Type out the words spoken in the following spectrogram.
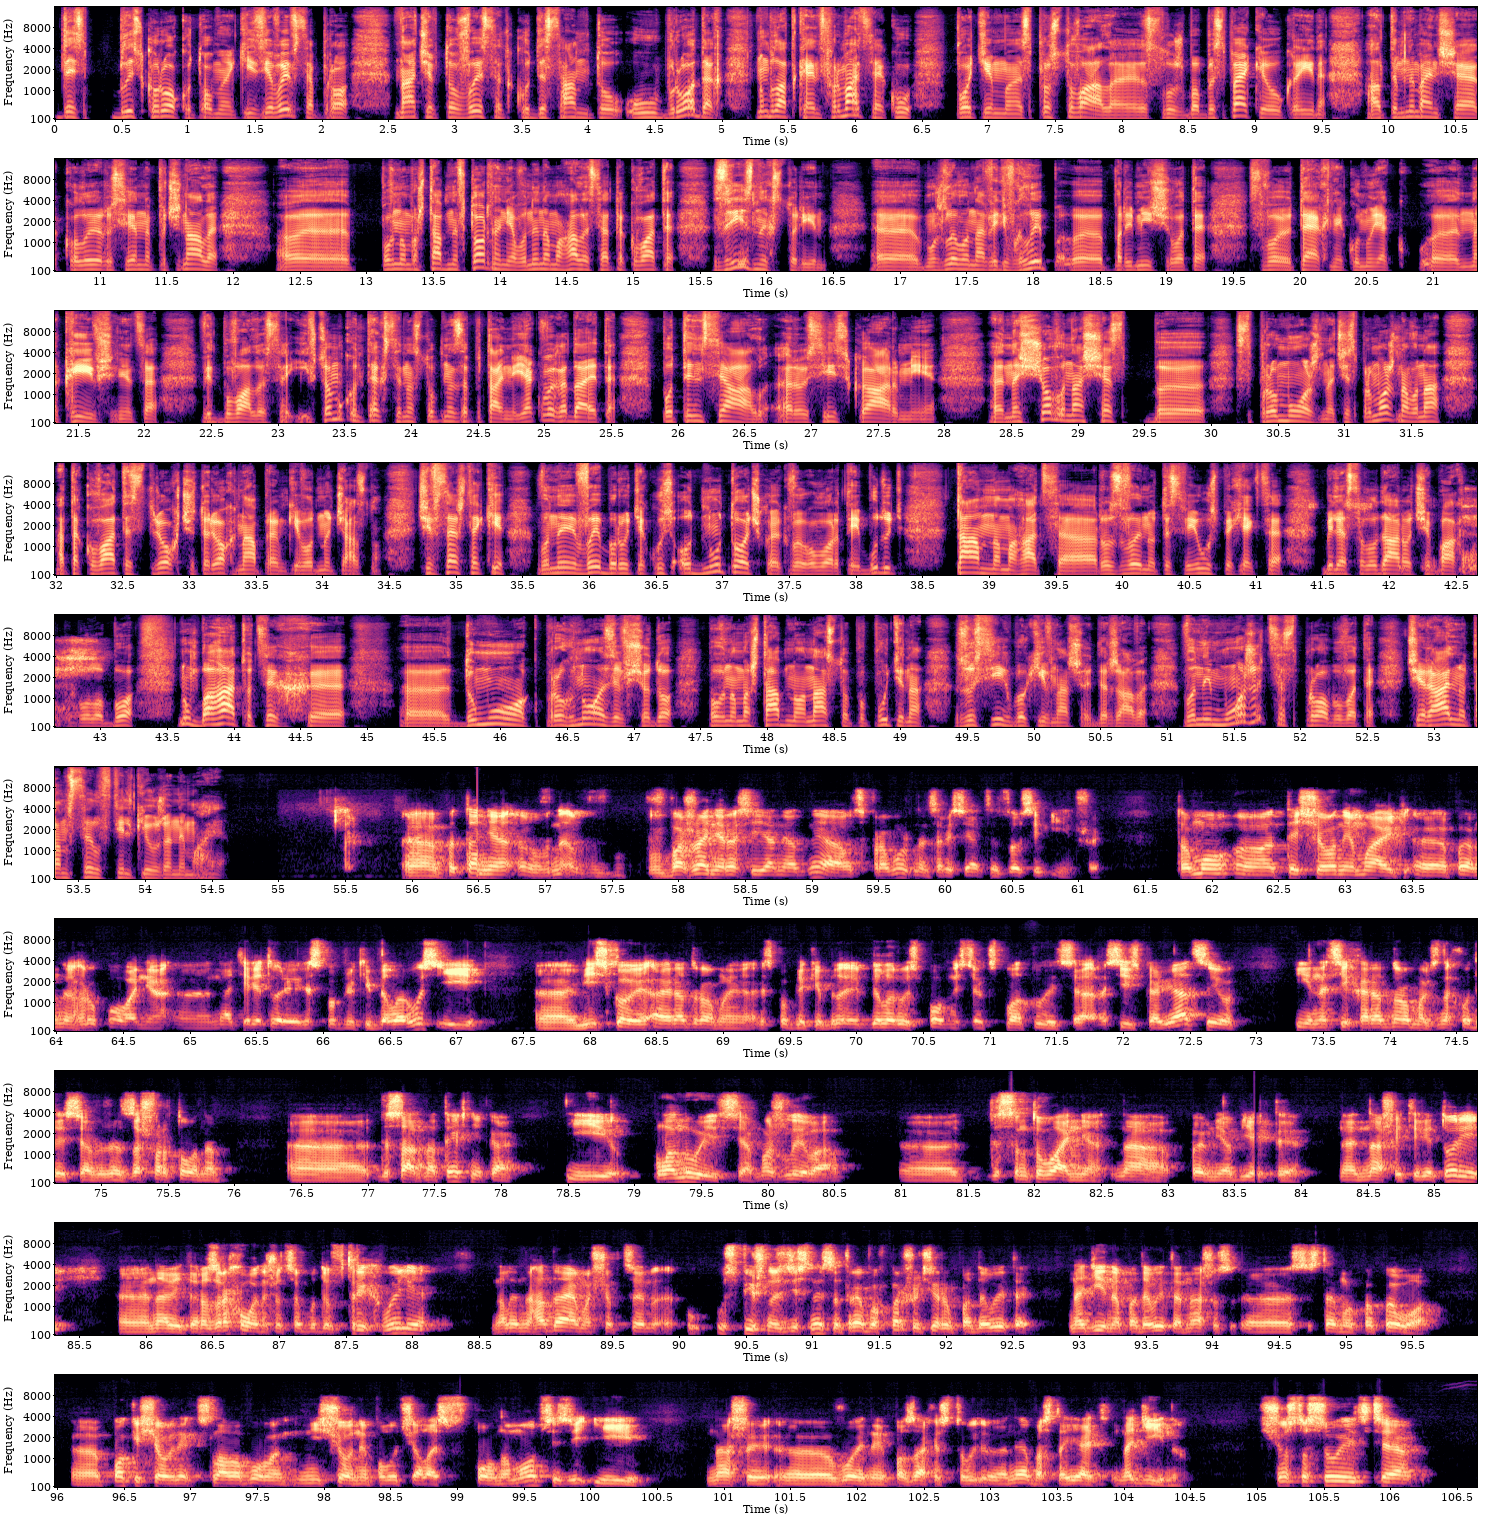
Десь близько року тому, який з'явився про, начебто, висадку десанту у бродах. Ну, була така інформація, яку потім е, спростувала Служба безпеки України. Але тим не менше, коли росіяни починали е, повномасштабне вторгнення, вони намагалися атакувати з різних сторін, е, можливо, навіть вглиб е, переміщувати свою техніку. Ну як е, на Київщині це відбувалося. І в цьому контексті наступне запитання: як ви гадаєте, потенціал російської армії, е, на що вона ще е, спроможна? Чи спроможна вона атакувати з трьох-чотирьох напрямків одночасно? Чи все ж таки вони виберуть якусь одну точку, як ви говорите, і будуть там намагатися розвинути свій успіх, як це біля Солодару чи Бахмуту було? Бо ну багато цих е, е, думок, прогнозів щодо повномасштабного наступу Путіна з усіх боків нашої держави. Вони можуть це спробувати, чи реально там сил стільки вже немає? Е, Питання в, бажанні росіян одне, а от спроможність росіян це зовсім інше. Тому е, те, що вони мають певне груповання на території Республіки Білорусь і військові аеродроми Республіки Бі- Білорусь повністю експлуатуються російською авіацією, і на цих аеродромах знаходиться вже зашвартована е, десантна техніка, і планується можливо е, десантування на певні об'єкти на нашій території. Е, навіть розраховано, що це буде в три хвилі. Але нагадаємо, щоб це успішно здійснитися, треба в першу чергу подавити надійно подавити нашу е, систему ППО. Е, поки що у них, слава Богу, нічого не вийшло в повному обсязі, і наші е, воїни по захисту е, неба стоять надійно. Що стосується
